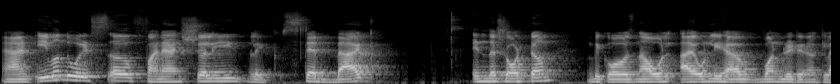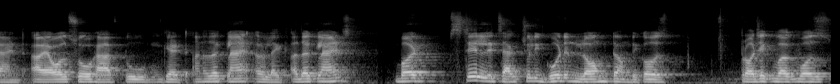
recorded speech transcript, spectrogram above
And even though it's a financially like step back in the short term, because now I only have one retainer client. I also have to get another client or like other clients, but still it's actually good in long term because project work was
